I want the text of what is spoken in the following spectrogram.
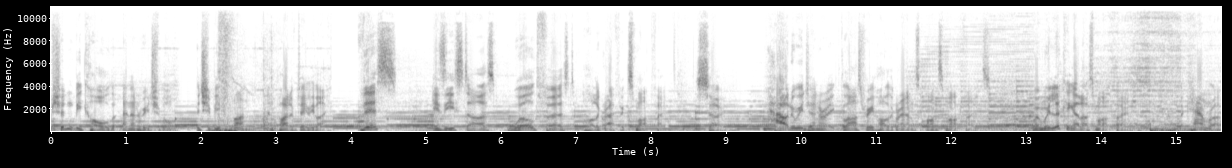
shouldn't be cold and unreachable. It should be fun and part of daily life. This is eStar's world first holographic smartphone. So, how do we generate glass free holograms on smartphones? When we're looking at our smartphone, the camera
